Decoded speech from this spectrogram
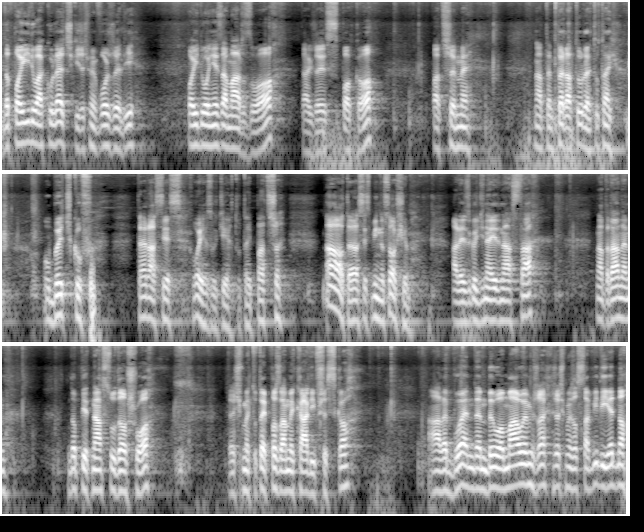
Do poidła kuleczki żeśmy włożyli. Poidło nie zamarzło, także jest spoko. Patrzymy na temperaturę tutaj u byczków. Teraz jest, o Jezu, gdzie ja tutaj patrzę? No, teraz jest minus 8, ale jest godzina 11. Nad ranem do 15 doszło. Żeśmy tutaj pozamykali wszystko. Ale błędem było małym, że żeśmy zostawili jedno,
